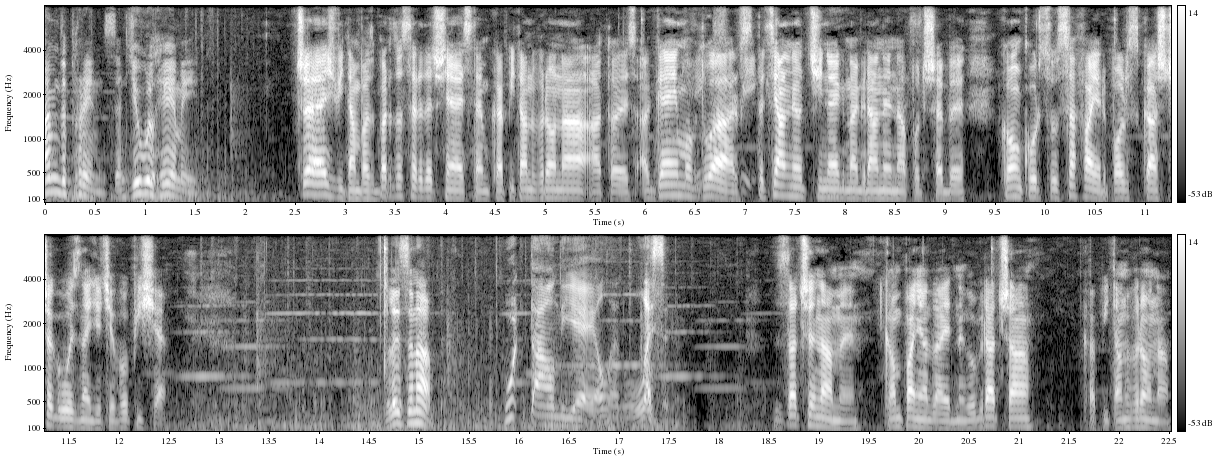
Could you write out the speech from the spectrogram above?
I'm the prince, and you will hear me. Cześć, witam was bardzo serdecznie, ja jestem Kapitan Wrona, a to jest A Game of Dwarfs, specjalny odcinek nagrany na potrzeby konkursu Sapphire Polska, szczegóły znajdziecie w opisie. Listen up. Put down the ale and listen. Zaczynamy. Kampania dla jednego gracza, Kapitan Wrona.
